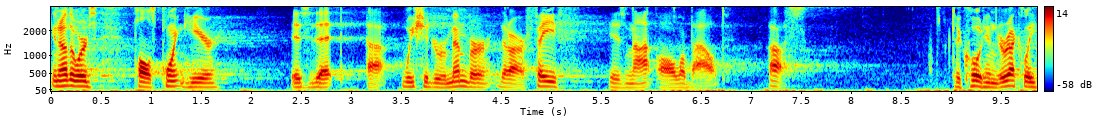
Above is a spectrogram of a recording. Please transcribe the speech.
In other words, Paul's point here is that uh, we should remember that our faith is not all about us. To quote him directly,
